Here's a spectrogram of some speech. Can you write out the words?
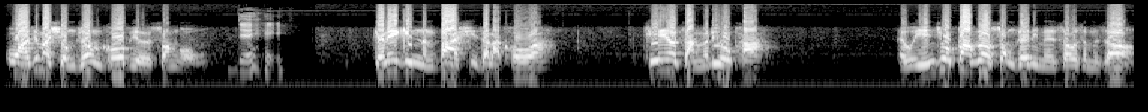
哇！这么熊熊的股票的双红，对，今天已经两百四十六块啊，今天又涨了六趴。哎，我研究报告送给你们的时候什么时候？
